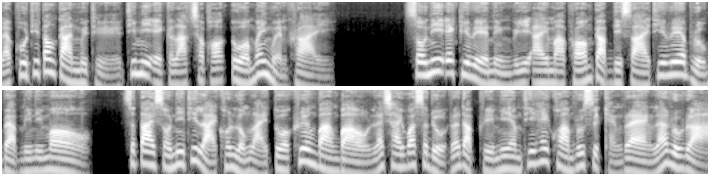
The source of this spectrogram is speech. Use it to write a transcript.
และผู้ที่ต้องการมือถือที่มีเอกลักษณ์เฉพาะตัวไม่เหมือนใคร Sony Xperia 1 VI มาพร้อมกับดีไซน์ที่เรียบหรูแบบมินิมอล สไตล์ Sony ที่หลายคนหลงไหลตัวเครื่องบางเบา และใช้วัสดุระดับพรีเมียมที่ให้ความรู้สึกแข็งแรงและหรูหรา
